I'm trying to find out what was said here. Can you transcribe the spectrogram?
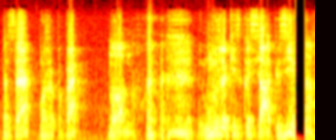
ПЗ? Може ПП? Ну ладно. Може якийсь косяк. Зіна.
